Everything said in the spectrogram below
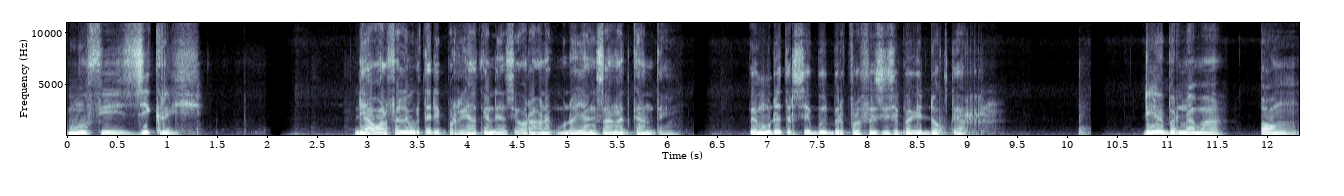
movie Zikri. Di awal film kita diperlihatkan dengan seorang anak muda yang sangat ganteng. Pemuda tersebut berprofesi sebagai dokter. Dia bernama Tong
